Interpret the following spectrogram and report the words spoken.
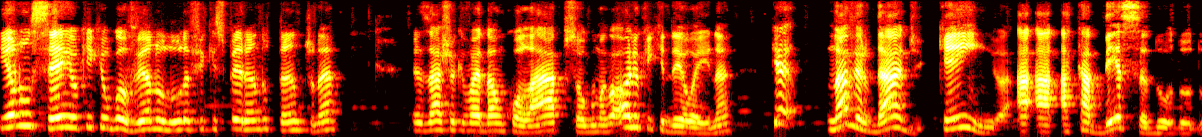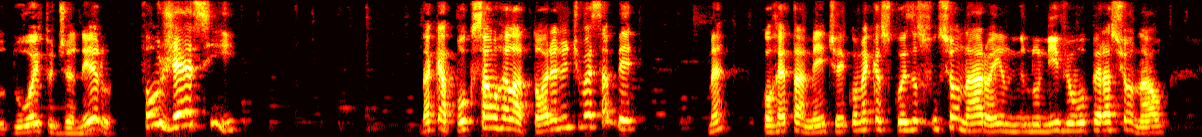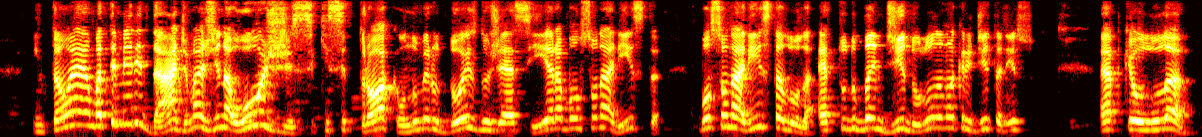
E eu não sei o que, que o governo Lula fica esperando tanto, né? Eles acham que vai dar um colapso, alguma coisa. Olha o que, que deu aí, né? Porque, na verdade, quem. A, a, a cabeça do, do, do 8 de janeiro foi o GSI. Daqui a pouco sai um relatório a gente vai saber, né? Corretamente aí como é que as coisas funcionaram aí no nível operacional. Então é uma temeridade. Imagina, hoje que se troca, o número 2 do GSI era bolsonarista. Bolsonarista, Lula, é tudo bandido. O Lula não acredita nisso. É porque o Lula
